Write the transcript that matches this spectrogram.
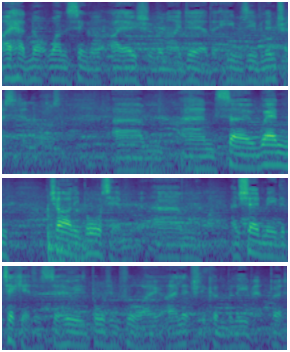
I had not one single iota of an idea that he was even interested in the horse. Um, and so when Charlie bought him um, and showed me the ticket as to who he bought him for, I, I literally couldn't believe it. But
